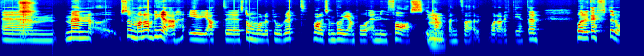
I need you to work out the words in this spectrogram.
Ehm, men eh, summan av det hela är ju att eh, Stonewall-upproret var liksom början på en ny fas i Mm. kampen för våra rättigheter. Året efter då,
